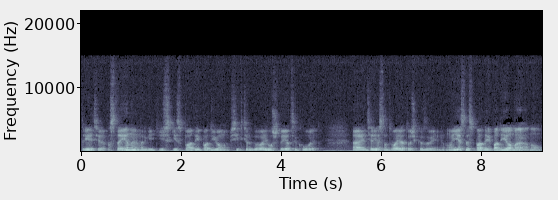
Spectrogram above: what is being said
Третье. Постоянные энергетические спады и подъемы. Психтер говорил, что я циклоид. А, интересна твоя точка зрения. Ну, если спады и подъемы, ну,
